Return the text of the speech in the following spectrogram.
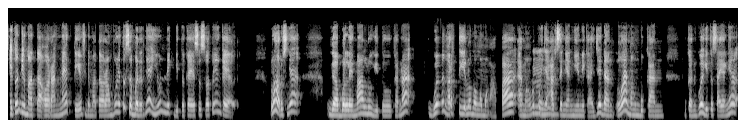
Itu di mata orang native, di mata orang bule itu sebenarnya unik gitu, kayak sesuatu yang kayak lo harusnya nggak boleh malu gitu karena gue ngerti lo mau ngomong apa, emang lo hmm. punya aksen yang unik aja dan lo emang bukan bukan gue gitu sayangnya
